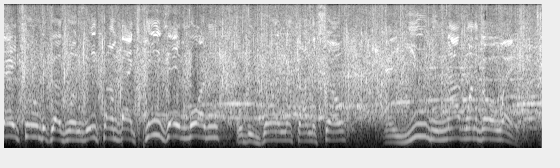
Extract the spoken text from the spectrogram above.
stay tuned because when we come back, PJ Morton will be joining us on the show, and you do not want to go away.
